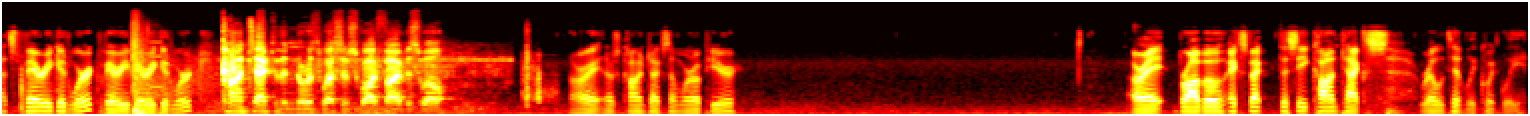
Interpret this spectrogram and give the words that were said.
That's very good work. Very very good work. Contact to the northwest of Squad 5 as well. All right, there's contact somewhere up here. All right, Bravo. Expect to see contacts relatively quickly.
